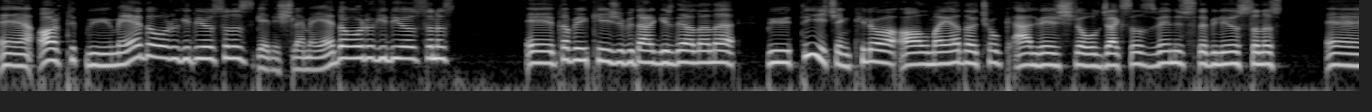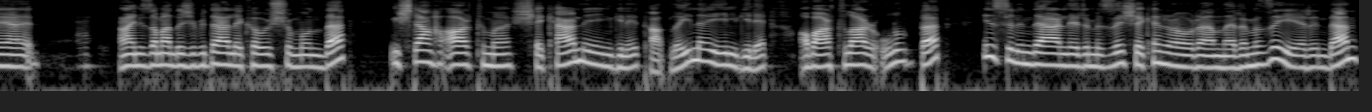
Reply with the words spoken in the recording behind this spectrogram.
eee, artık büyümeye doğru gidiyorsunuz, genişlemeye doğru gidiyorsunuz. Eee, tabii ki Jüpiter girdi alanı büyüttüğü için kilo almaya da çok elverişli olacaksınız. Venüs de biliyorsunuz eee, aynı zamanda Jüpiter'le kavuşumunda iştah artımı, şekerle ilgili, tatlıyla ilgili abartılar olup da insülin değerlerimizi, şeker oranlarımızı yerinden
